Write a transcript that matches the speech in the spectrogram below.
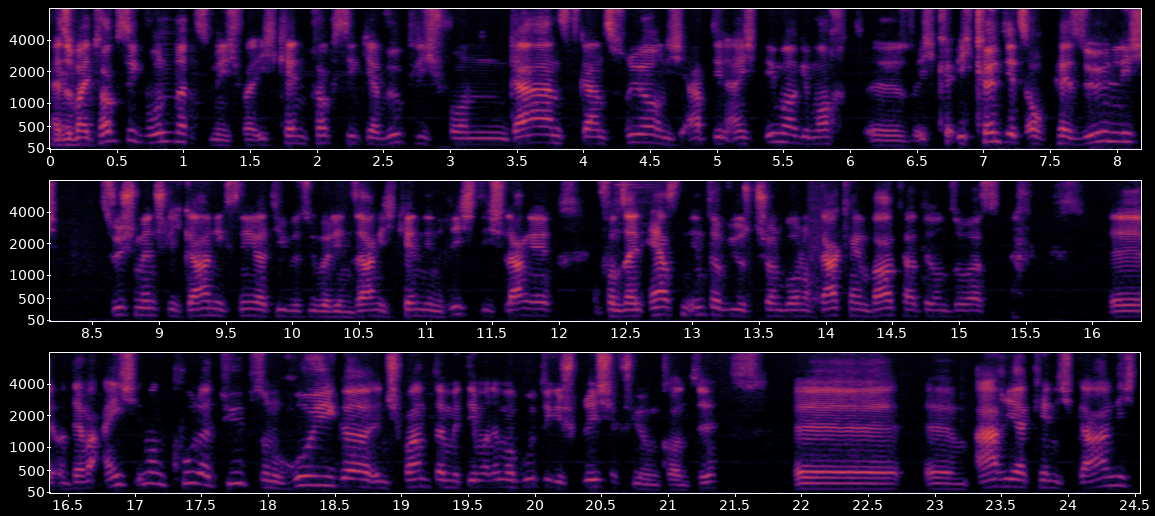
Also bei Toxic wundert es mich, weil ich kenne Toxic ja wirklich von ganz, ganz früher und ich habe den eigentlich immer gemocht. Äh, Ich, ich könnte jetzt auch persönlich, zwischenmenschlich gar nichts Negatives über den sagen. Ich kenne den richtig lange, von seinen ersten Interviews schon, wo er noch gar keinen Bart hatte und sowas. Äh, Und der war eigentlich immer ein cooler Typ, so ein ruhiger, entspannter, mit dem man immer gute Gespräche führen konnte. Äh, ähm, Aria kenne ich gar nicht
